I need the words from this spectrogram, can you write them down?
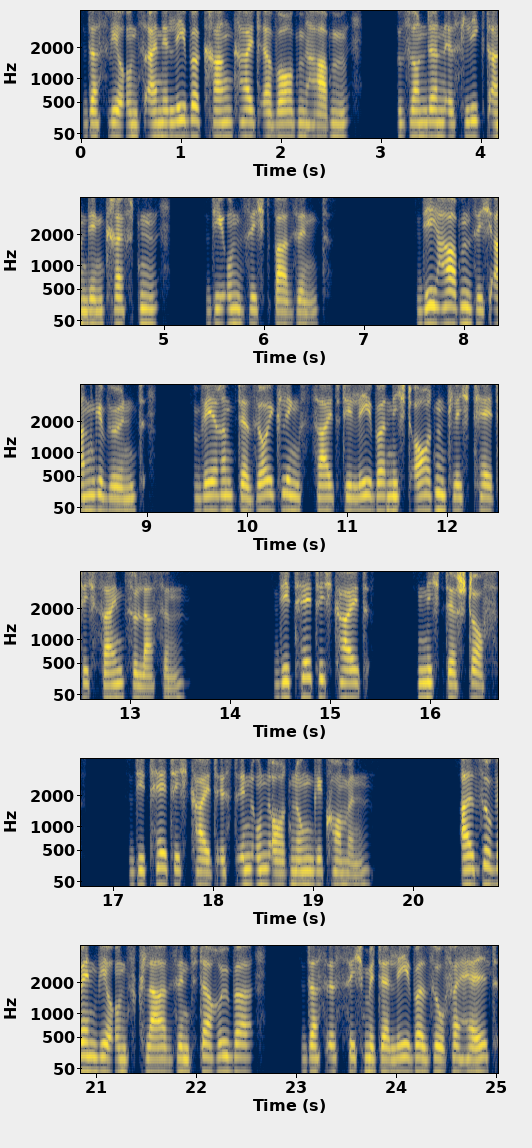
dass wir uns eine Leberkrankheit erworben haben, sondern es liegt an den Kräften, die unsichtbar sind. Die haben sich angewöhnt, während der Säuglingszeit die Leber nicht ordentlich tätig sein zu lassen. Die Tätigkeit, nicht der Stoff, die Tätigkeit ist in Unordnung gekommen. Also wenn wir uns klar sind darüber, dass es sich mit der Leber so verhält,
